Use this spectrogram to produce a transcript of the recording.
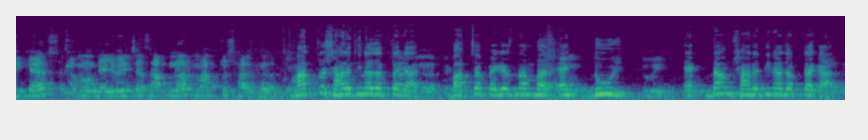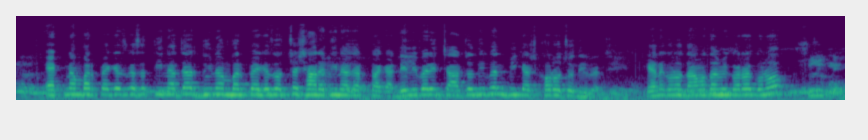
বিকাশ এবং ডেলিভারি চার্জ আপনার মাত্র সাড়ে তিন হাজার টাকা। মাত্র সাড়ে তিন হাজার টাকা। সাড়ে তিন হাজার টাকা। বাচ্চা প্যাকেজ নাম্বার এক দুই। একদম সাড়ে তিন হাজার টাকা। এক নাম্বার প্যাকেজ গেছে তিন হাজার দুই নাম্বার প্যাকেজ হচ্ছে সাড়ে তিন হাজার টাকা। ডেলিভারি চার্জও দিবেন বিকাশ খরচও দিবেন। কেন কোনো দামাদামি করার কোনো সুযোগ নেই।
